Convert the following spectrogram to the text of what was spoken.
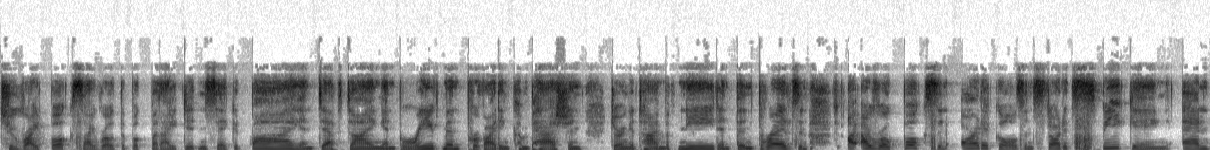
to write books. I wrote the book, But I Didn't Say Goodbye, and Death, Dying, and Bereavement, providing compassion during a time of need, and Thin Threads. And I, I wrote books and articles and started speaking and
